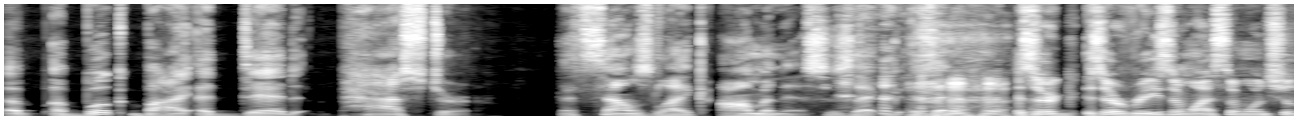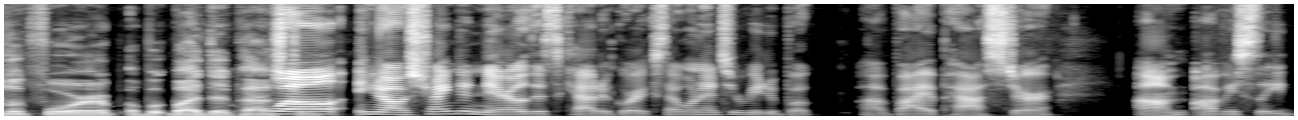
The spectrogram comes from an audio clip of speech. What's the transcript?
a, a book by a dead pastor. That sounds like ominous. Is that is that is there is there a reason why someone should look for a book by a dead pastor? Well, you know, I was trying to narrow this category because I wanted to read a book uh, by a pastor. Um, obviously,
